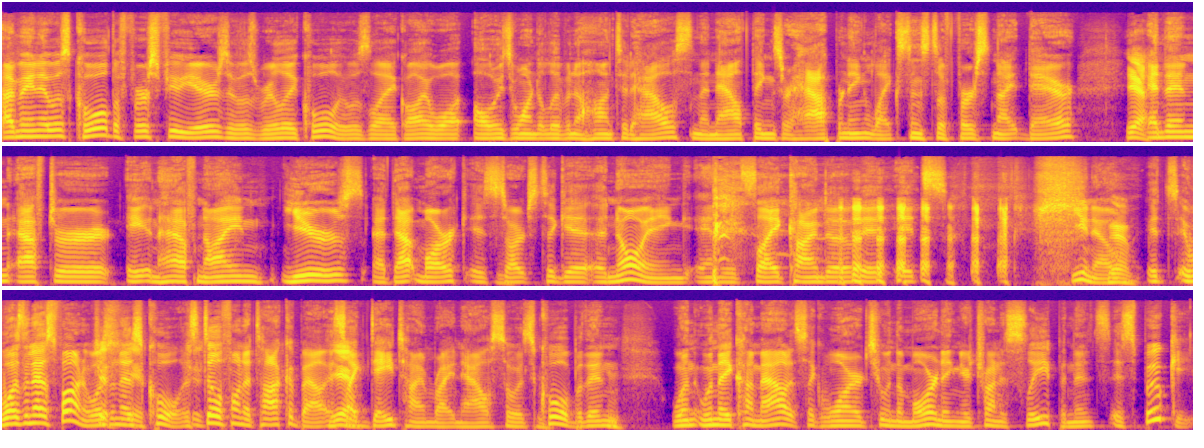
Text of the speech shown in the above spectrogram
I mean, it was cool. The first few years, it was really cool. It was like, oh, I wa- always wanted to live in a haunted house, and then now things are happening. Like since the first night there, Yeah. And then after eight and a half, nine years at that mark, it starts to get annoying, and it's like kind of it, it's, you know, Yeah. it's it wasn't as fun. It wasn't as yeah, cool. It's still fun to talk about. It's Yeah. like daytime right now, so it's cool. But then. Hmm. When, when they come out, it's like one or two in the morning. You're trying to sleep, and it's it's spooky.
